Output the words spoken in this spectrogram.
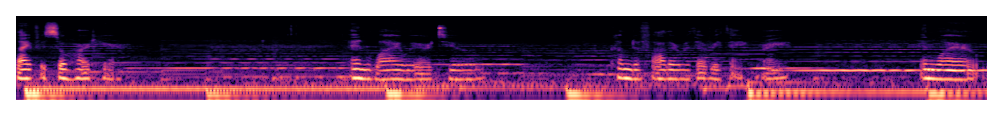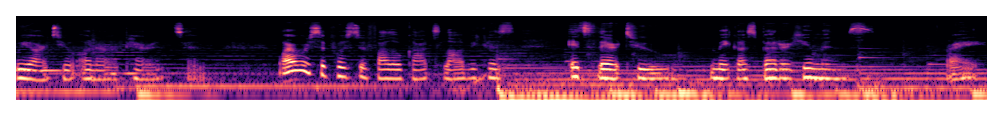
life is so hard here and why we are to come to Father with everything, right? And why we are to honor our parents and why we're supposed to follow God's law because it's there to make us better humans, right?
